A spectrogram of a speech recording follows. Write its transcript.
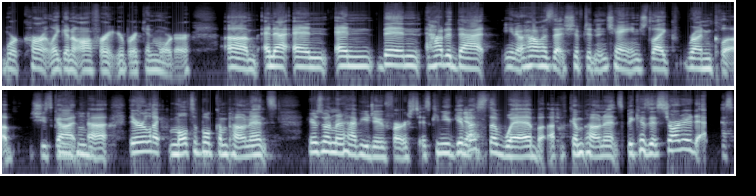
were currently going to offer at your brick and mortar? Um, and, uh, and, and then how did that, you know, how has that shifted and changed? Like Run Club. She's got, mm-hmm. uh, there are like multiple components. Here's what I'm going to have you do first is can you give yes. us the web of components? Because it started as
